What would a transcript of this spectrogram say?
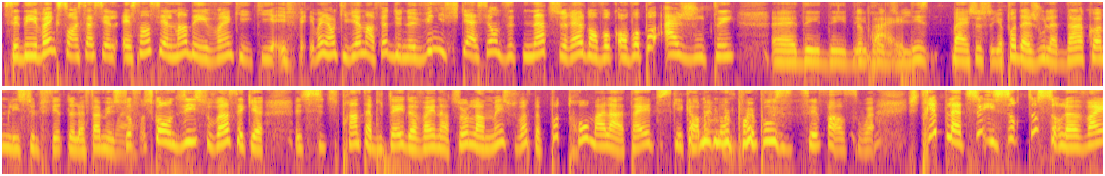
C'est des vins qui sont essentiel- essentiellement des vins qui, qui, voyons, qui viennent en fait d'une vinification dite naturelle. Donc, on va, on va pas ajouter euh, des, des, des, ben, produits. Ben, c'est ça. Il n'y a pas d'ajout là-dedans, comme les sulfites, le fameux soufre. Ce qu'on dit souvent, c'est que euh, si tu prends ta bouteille de vin nature, le lendemain, souvent, tu n'as pas trop mal à la tête, ce qui est quand même un point positif en soi. Je tripe là-dessus et surtout sur le vin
